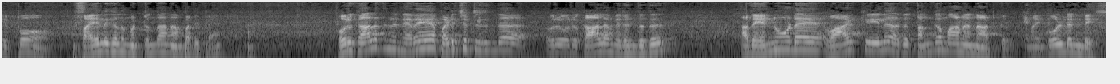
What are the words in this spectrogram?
இப்போது ஃபைலுகள் மட்டும்தான் நான் படிப்பேன். ஒரு காலத்தில் நிறைய படிச்சுட்டு இருந்த ஒரு ஒரு காலம் இருந்தது. அது என்னோட வாழ்க்கையில் அது தங்கமான நாட்கள். மை கோல்டன் டேஸ்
